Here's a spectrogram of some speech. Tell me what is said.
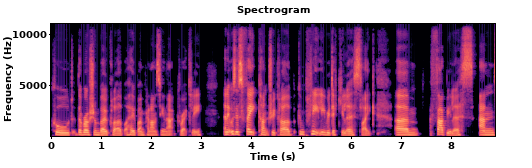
called the Rochambeau Club. I hope I'm pronouncing that correctly and it was this fake country club completely ridiculous like um fabulous and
